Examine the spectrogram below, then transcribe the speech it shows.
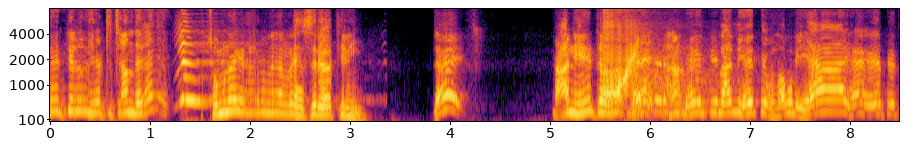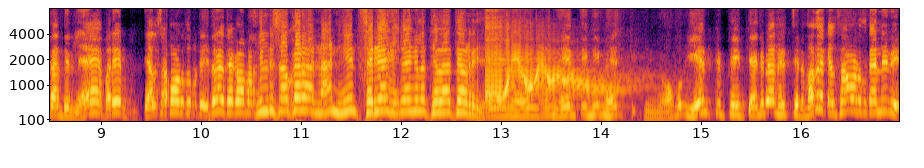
ಹೆಂಡತಿ ಹೆಂತಿ ಎಷ್ಟು ಚಂದ ಸುಮ್ಮನೆ ಯಾರ ಹೆಸರು ಹೇಳ್ತೀನಿ. ನಾನು ನಮ್ ಹೆಂಡತಿ ನಾನು ಹೆಂಡತಿ. ಅವನು ಯಾ ಹೆಂಡತಿ ತಂದಿರ್ಲಿ ಬರೇ ಕೆಲಸ ಮಾಡೋದು ಬಿಟ್ಟು ಇದ್ರ ಜಗಳ ಇಲ್ರಿ ಸಾವ್ಕಾರ ನಾನು ಏನ್ ಸರಿಯಾಗಿ ಹಿರಿಯಂಗಿಲ್ಲ ತಿಳತ್ತೇಳ್ರಿ ನನ್ನ ಹೆಂಡತಿ ನಿಮ್ ಹೆಂಡತಿ. ಅವನು ಏನ್ ತೆಲಿ ಮೇಲೆ ಹೆಚ್ಚಿನ. ಮೊದಲ ಕೆಲಸ ಮಾಡೋದು ಕಲೀರಿ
